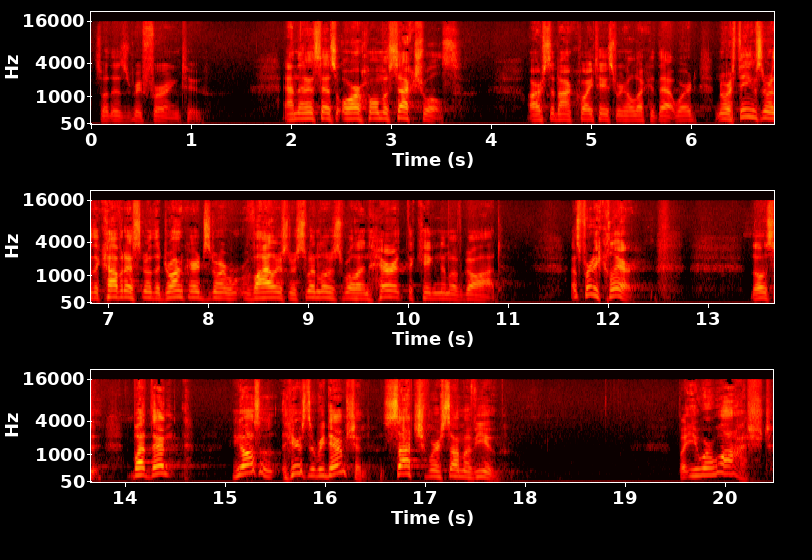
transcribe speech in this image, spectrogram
That's what this is referring to. And then it says, or homosexuals. Arsenokoites, we're going to look at that word. Nor thieves, nor the covetous, nor the drunkards, nor revilers, nor swindlers will inherit the kingdom of God. That's pretty clear. Those, but then he also, here's the redemption. Such were some of you. But you were washed,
